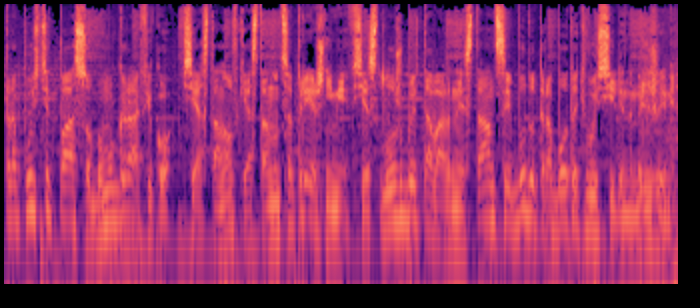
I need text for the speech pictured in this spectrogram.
пропустят по особому графику. Все остановки останутся прежними. Все службы, товарные станции будут работать в усиленном режиме.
